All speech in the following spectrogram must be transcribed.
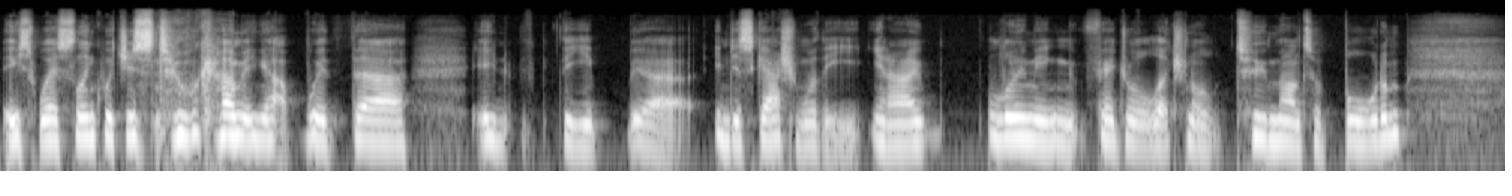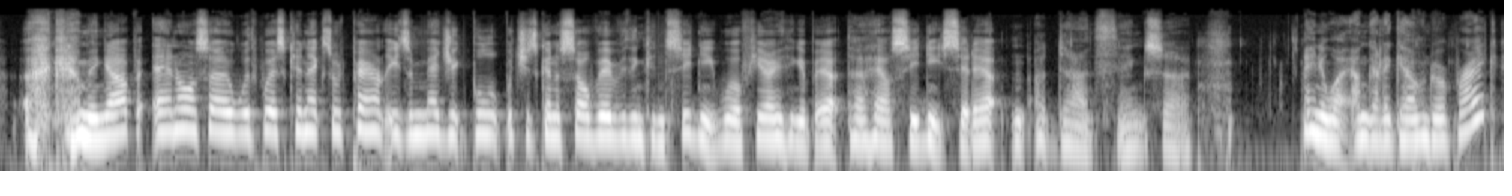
East West link, which is still coming up with uh, in the uh, in discussion with the you know looming federal election or two months of boredom. Uh, coming up, and also with WestConnex, which apparently is a magic bullet which is going to solve everything in Sydney. Well, if you know anything about how Sydney's set out, I don't think so. Anyway, I'm going to go into a break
